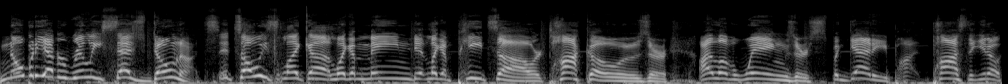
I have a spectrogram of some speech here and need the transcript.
nobody ever really says donuts. It's always like a like a main di- like a pizza or tacos or I love wings or spaghetti, pa- pasta, you know,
